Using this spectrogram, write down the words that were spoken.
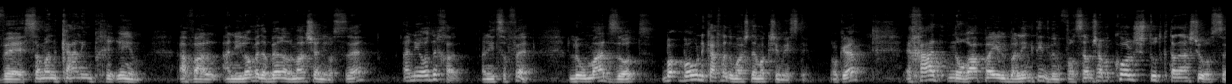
וסמנכ"לים בכירים, אבל אני לא מדבר על מה שאני עושה, אני עוד אחד, אני צופה. לעומת זאת, בוא, בואו ניקח לדוגמה שני מגשימיסטים, אוקיי? אחד נורא פעיל בלינקדאין ומפרסם שם כל שטות קטנה שהוא עושה.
